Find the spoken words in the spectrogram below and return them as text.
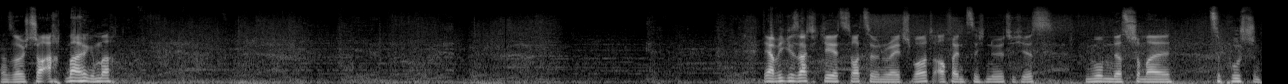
Also habe ich schon achtmal gemacht. Ja, wie gesagt, ich gehe jetzt trotzdem in Rage Mode, auch wenn es nicht nötig ist. Nur um das schon mal zu pushen.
